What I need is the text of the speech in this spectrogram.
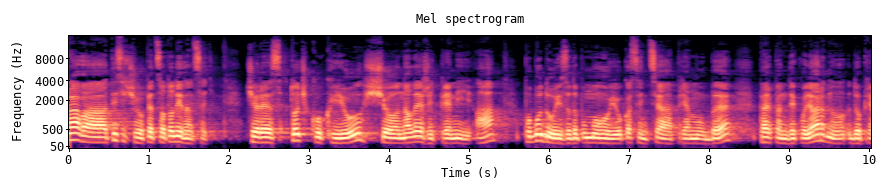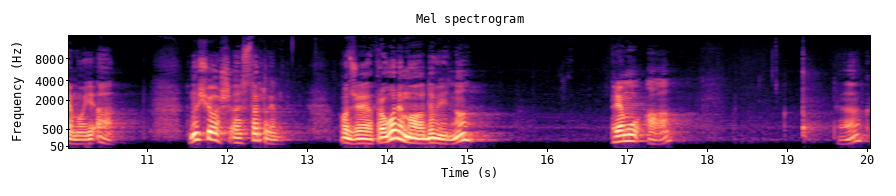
Вправа 1511. Через точку Q, що належить прямій А, побудуй за допомогою косинця пряму Б перпендикулярну до прямої А. Ну що ж, е, стартуємо. Отже, проводимо довільно пряму А. Так.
